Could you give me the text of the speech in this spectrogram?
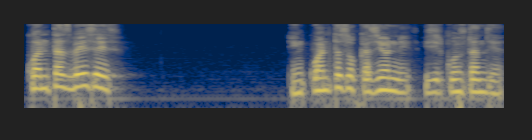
¿Cuántas veces? ¿En cuántas ocasiones y circunstancias?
